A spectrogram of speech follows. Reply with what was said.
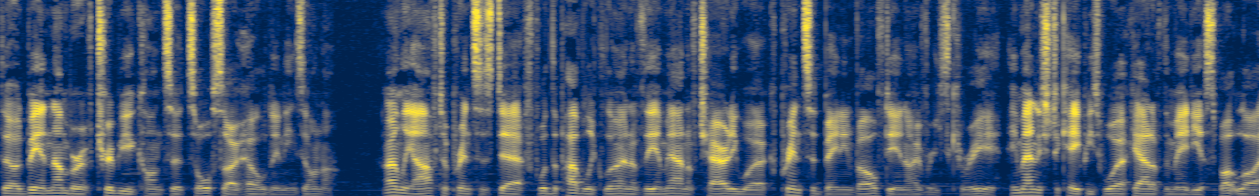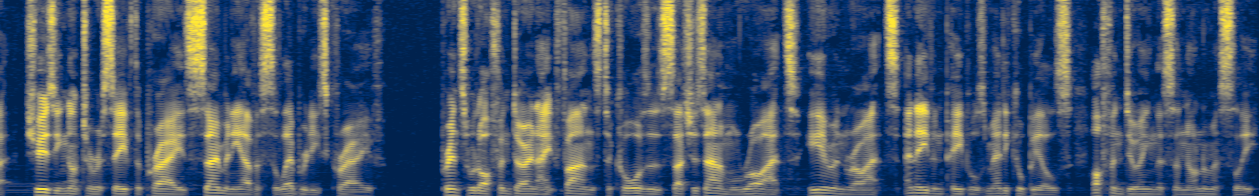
There would be a number of tribute concerts also held in his honour. Only after Prince's death would the public learn of the amount of charity work Prince had been involved in over his career. He managed to keep his work out of the media spotlight, choosing not to receive the praise so many other celebrities crave. Prince would often donate funds to causes such as animal rights, human rights, and even people's medical bills, often doing this anonymously.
